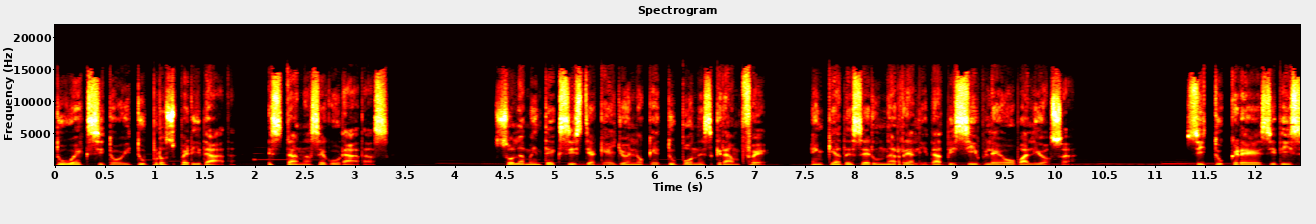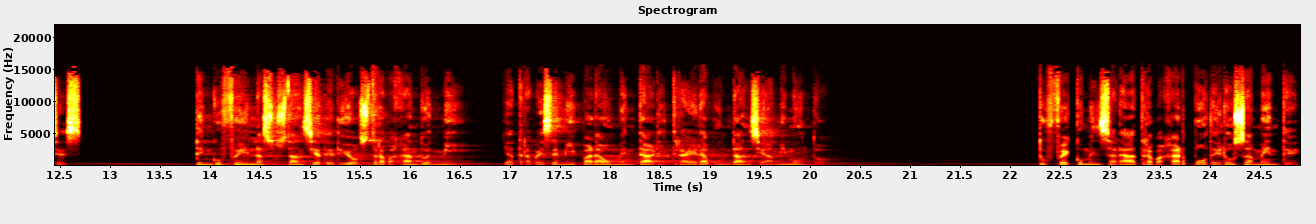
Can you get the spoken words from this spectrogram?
tu éxito y tu prosperidad están aseguradas. Solamente existe aquello en lo que tú pones gran fe, en que ha de ser una realidad visible o valiosa. Si tú crees y dices, tengo fe en la sustancia de Dios trabajando en mí y a través de mí para aumentar y traer abundancia a mi mundo, tu fe comenzará a trabajar poderosamente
